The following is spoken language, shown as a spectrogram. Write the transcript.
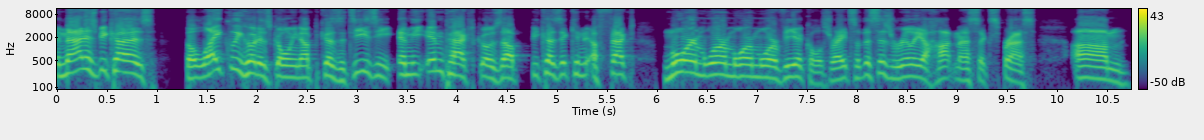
And that is because the likelihood is going up because it's easy and the impact goes up because it can affect more and more and more and more vehicles, right? So this is really a hot mess express. Um,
